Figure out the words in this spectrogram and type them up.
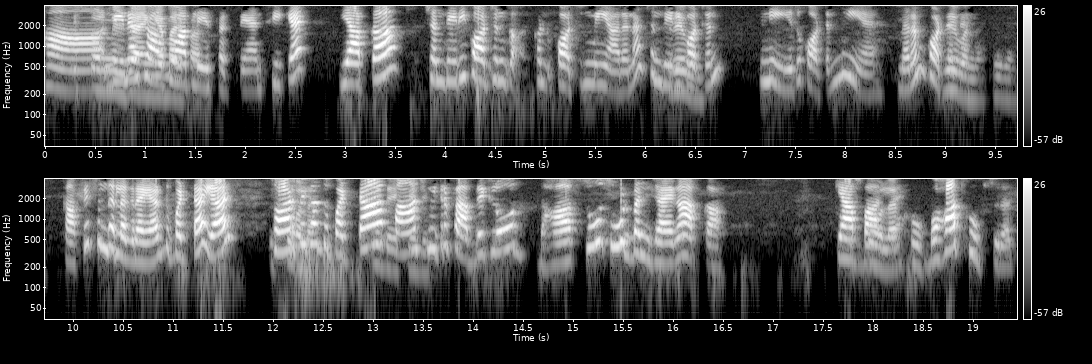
हाँ लेना चाहो तो आप ले सकते हैं ठीक है? ये आपका चंदेरी कॉटन कॉटन में ही आ रहा है ना? चंदेरी कॉटन नहीं ये तो कॉटन नहीं है नरम कॉटन। काफ़ी सुंदर लग रहा है यार दुपट्टा। यार सौ रुपए का दुपट्टा पाँच मीटर फैब्रिक लो धासु सूट बन जाएगा आपका। क्या बात है बहुत खूबसूरत।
